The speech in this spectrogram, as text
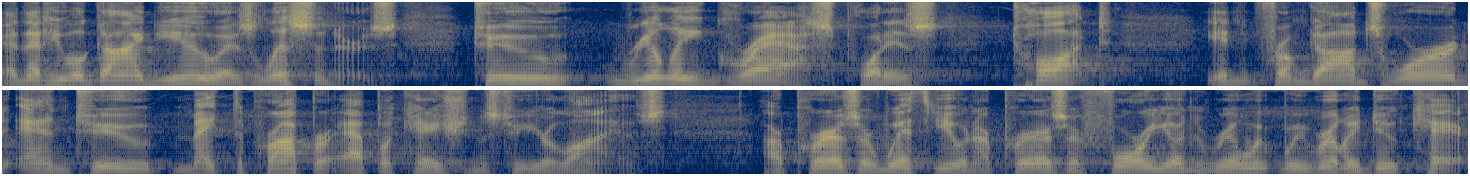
and that He will guide you as listeners to really grasp what is taught in, from God's Word and to make the proper applications to your lives. Our prayers are with you and our prayers are for you, and we really do care.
